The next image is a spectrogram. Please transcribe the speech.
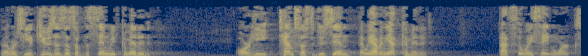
In other words, he accuses us of the sin we've committed or he tempts us to do sin that we haven't yet committed. That's the way Satan works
